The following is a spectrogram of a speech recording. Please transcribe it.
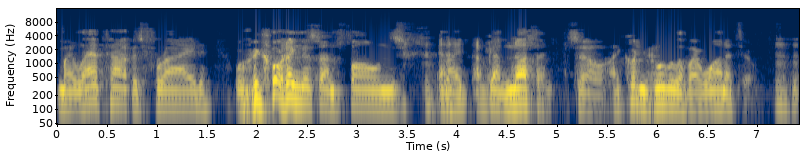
my laptop is fried. We're recording this on phones, and I, I've got nothing, so I couldn't Google if I wanted to.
